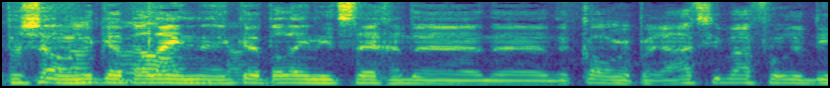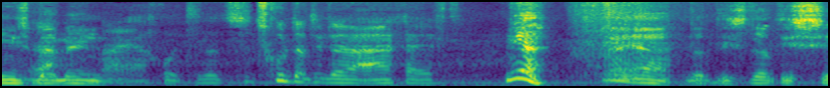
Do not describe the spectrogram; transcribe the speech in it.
persoon. Ik u heb, alleen, ik Ja. heb alleen iets tegen de, de, de coöperatie waarvoor ik Ja, dienstbaar ja, ben. nou ja, goed. Dat is, het is goed dat u dat aangeeft. Ja, nou ja, dat is. Dat is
